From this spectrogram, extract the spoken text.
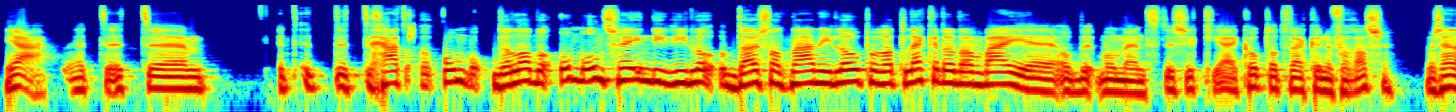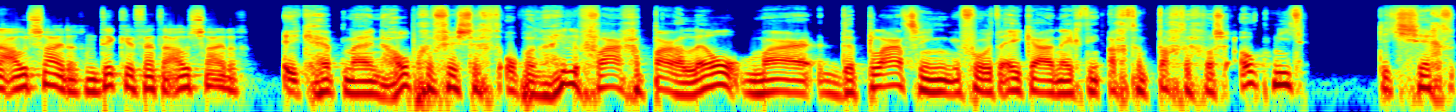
ja, het. het ehm, het, het, het gaat om de landen om ons heen, die, die op Duitsland na, die lopen wat lekkerder dan wij eh, op dit moment. Dus ik, ja, ik hoop dat wij kunnen verrassen. We zijn een outsider, een dikke, vette outsider. Ik heb mijn hoop gevestigd op een hele vage parallel. Maar de plaatsing voor het EK 1988 was ook niet dat je zegt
